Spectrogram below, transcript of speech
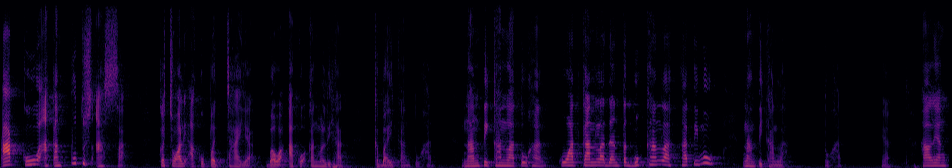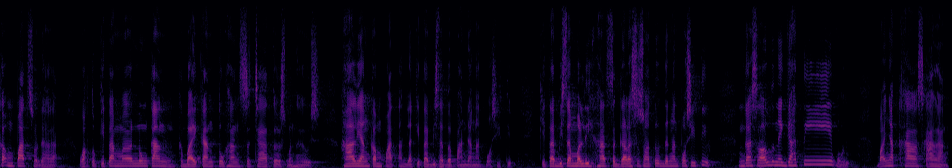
Aku akan putus asa kecuali aku percaya bahwa aku akan melihat kebaikan Tuhan. Nantikanlah Tuhan, kuatkanlah dan teguhkanlah hatimu. Nantikanlah Tuhan. Hal yang keempat saudara, waktu kita menungkan kebaikan Tuhan secara terus menerus. Hal yang keempat adalah kita bisa berpandangan positif. Kita bisa melihat segala sesuatu dengan positif. Enggak selalu negatif mulu. Banyak hal sekarang,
